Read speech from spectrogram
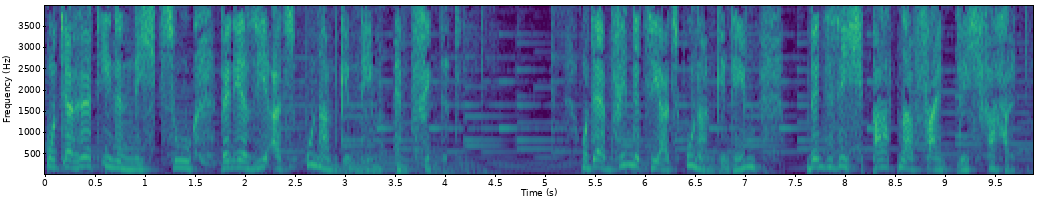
Und er hört Ihnen nicht zu, wenn er Sie als unangenehm empfindet. Und er empfindet Sie als unangenehm, wenn Sie sich partnerfeindlich verhalten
